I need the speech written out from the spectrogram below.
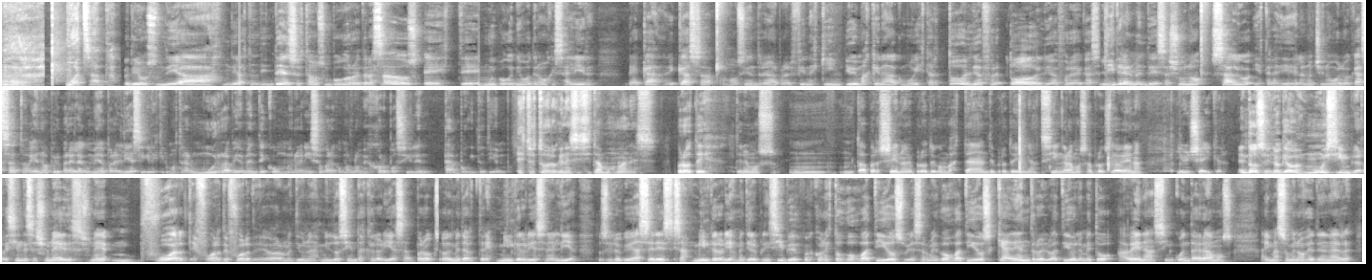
What's up? Hoy tenemos un día, un día bastante intenso, estamos un poco retrasados, este, muy poco tiempo tenemos que salir de acá, de casa, vamos a ir a entrenar para el fitness skin y hoy más que nada como voy a estar todo el día fuera, todo el día fuera de casa, literalmente desayuno, salgo y hasta las 10 de la noche no vuelvo a casa, todavía no preparé la comida para el día así que les quiero mostrar muy rápidamente cómo me organizo para comer lo mejor posible en tan poquito tiempo. Esto es todo lo que necesitamos manes, prote, tenemos un, tupper lleno de prote con bastante proteína, 100 gramos aprox de avena y un shaker. Entonces lo que hago es muy simple, recién desayuné, desayuné fuerte, fuerte, fuerte, debo haber metido unas 1200 calorías aprox, debo de meter 3000 calorías en el día. Entonces lo que voy a hacer es esas 1000 calorías metí al principio, después con estos dos batidos voy a hacerme dos batidos que adentro del batido le meto avena, 50 gramos, ahí más o menos voy a tener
